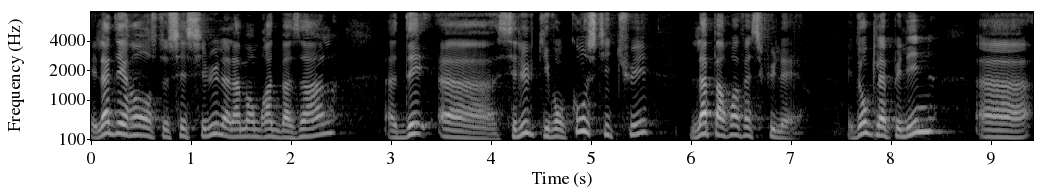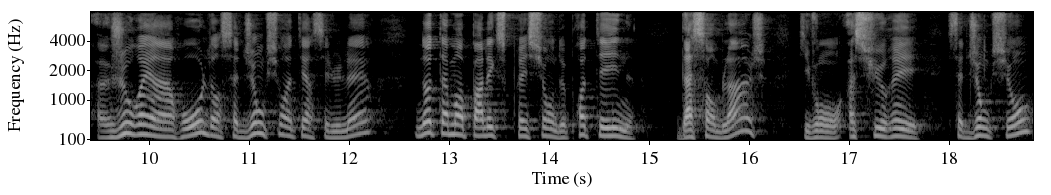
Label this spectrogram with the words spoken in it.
et l'adhérence de ces cellules à la membrane basale des euh, cellules qui vont constituer la paroi vasculaire. Et donc la péline euh, jouerait un rôle dans cette jonction intercellulaire, notamment par l'expression de protéines d'assemblage qui vont assurer cette jonction,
